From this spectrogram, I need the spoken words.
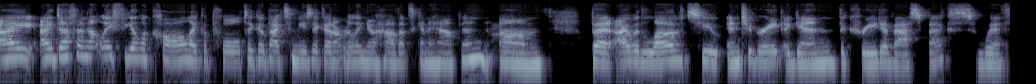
I, I definitely feel a call, like a pull to go back to music. I don't really know how that's going to happen. Um, but I would love to integrate again the creative aspects with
